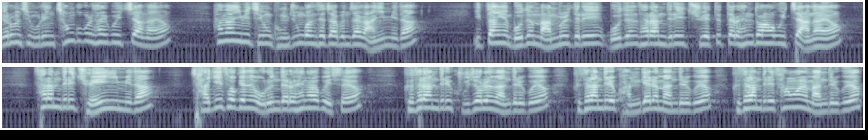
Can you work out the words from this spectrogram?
여러분 지금 우리는 천국을 살고 있지 않아요? 하나님이 지금 공중권세 잡은 자가 아닙니다. 이 땅의 모든 만물들이 모든 사람들이 주의 뜻대로 행동하고 있지 않아요. 사람들이 죄인입니다. 자기 소견에 옳은 대로 행하고 있어요. 그 사람들이 구조를 만들고요. 그 사람들이 관계를 만들고요. 그 사람들이 상황을 만들고요.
